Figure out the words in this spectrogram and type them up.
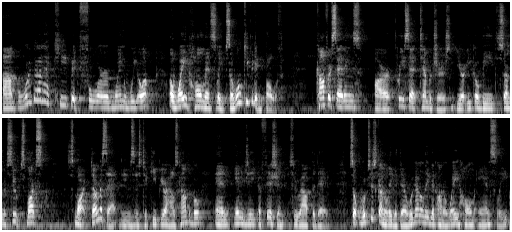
Um, we're going to keep it for when we well, away, home, and sleep. So we'll keep it at both. Comfort settings are preset temperatures your Ecobee smart, smart thermostat uses to keep your house comfortable and energy efficient throughout the day. So we're just going to leave it there. We're going to leave it on a way home, and sleep.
